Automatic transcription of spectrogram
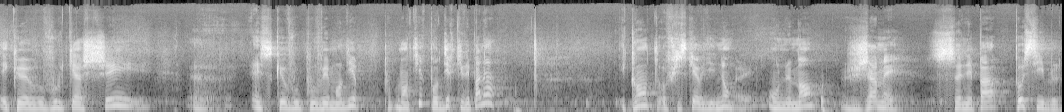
et que vous le cachez, euh, est-ce que vous pouvez mentir pour, mentir pour dire qu'il n'est pas là? Et Kant, offusqué, avait dit non, on ne ment jamais. Ce n'est pas possible.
